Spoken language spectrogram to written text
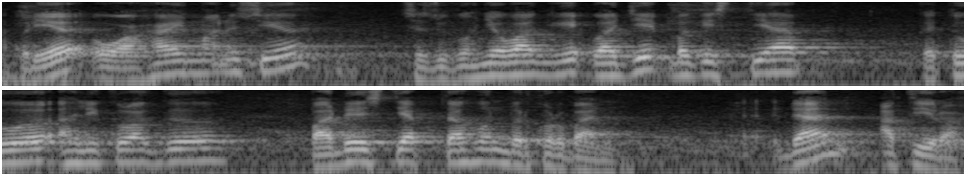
Apa dia? Wahai manusia sesungguhnya wajib bagi setiap ketua ahli keluarga pada setiap tahun berkorban dan atirah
